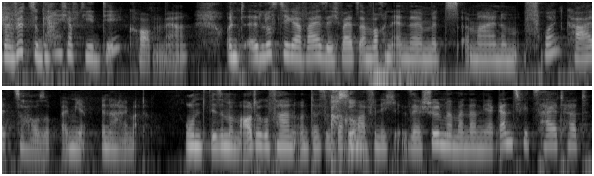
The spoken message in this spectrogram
da würdest du gar nicht auf die Idee kommen, ja. Und äh, lustigerweise, ich war jetzt am Wochenende mit meinem Freund Karl zu Hause bei mir in der Heimat. Und wir sind mit dem Auto gefahren und das ist Ach auch immer, finde ich, sehr schön, wenn man dann ja ganz viel Zeit hat,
